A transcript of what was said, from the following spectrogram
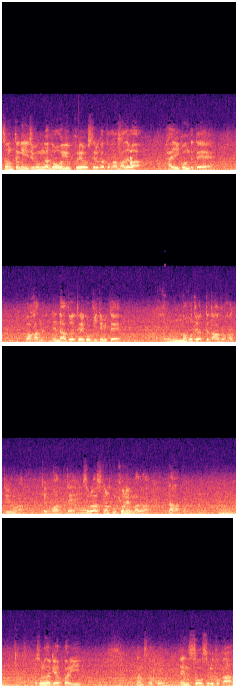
その時に自分がどういうプレーをしてるかとかまでは入り込んでて分かんないね。で後でテレコ聞いてみてこんなことやってたとかっていうのが結構あってそれは少なくとも去年まではなかったそれだけやっぱりなんつうかこう演奏するとか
